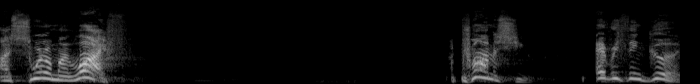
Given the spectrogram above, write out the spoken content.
I swear on my life. I promise you, everything good.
